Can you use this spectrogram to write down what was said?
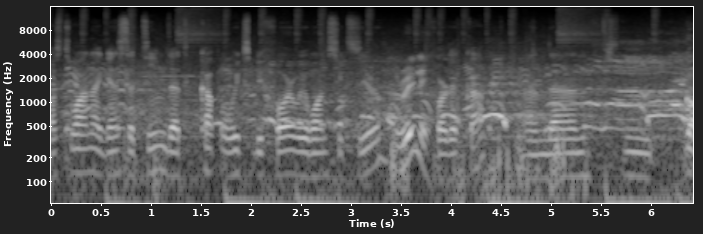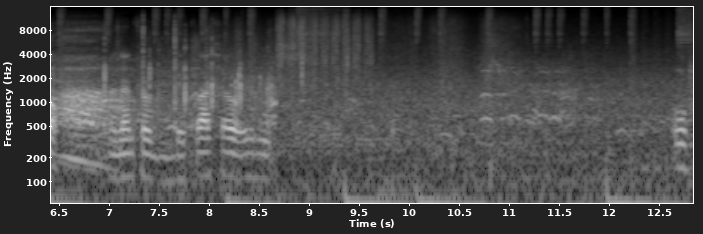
Lost one against a team that a couple weeks before we won 6-0 Really? for the cup, and then mm, go, and then for the class we Oof.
